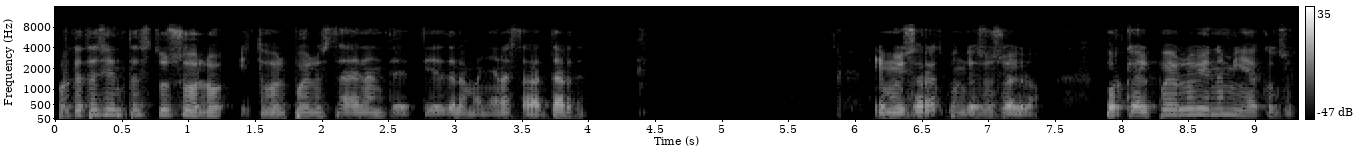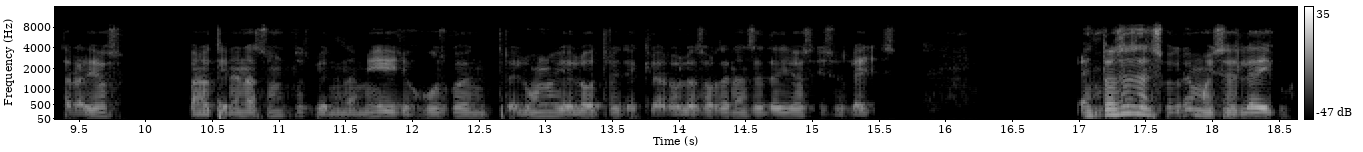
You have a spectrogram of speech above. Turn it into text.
¿Por qué te sientas tú solo y todo el pueblo está delante de ti desde la mañana hasta la tarde? Y Moisés respondió a su suegro, porque el pueblo viene a mí a consultar a Dios. Cuando tienen asuntos, vienen a mí y yo juzgo entre el uno y el otro y declaro las ordenanzas de Dios y sus leyes. Entonces el suegro de Moisés le dijo,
